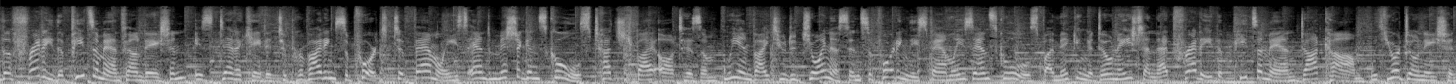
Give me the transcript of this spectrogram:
The Freddie the Pizza Man Foundation is dedicated to providing support to families and Michigan schools touched by autism. We invite you to join us in supporting these families and schools by making a donation at freddythepizzaman.com. With your donation,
